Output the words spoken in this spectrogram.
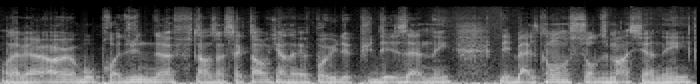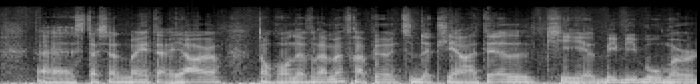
on avait un, beau produit neuf dans un secteur qui n'en avait pas eu depuis des années. Les balcons surdimensionnés, euh, stationnement intérieur. Donc on a vraiment frappé un type de clientèle qui est le baby boomer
